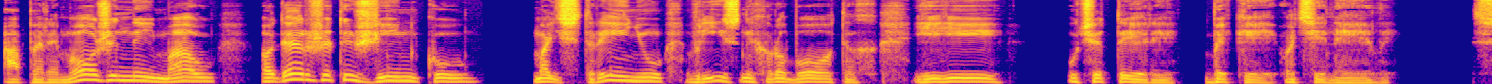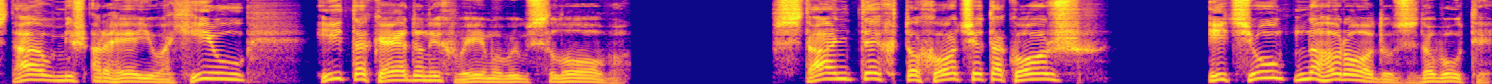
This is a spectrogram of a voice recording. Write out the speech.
а переможений мав одержати жінку, майстриню в різних роботах, її у чотири бики оцінили. Став між Аргею Ахіл і таке до них вимовив слово. Встаньте, хто хоче також і цю нагороду здобути.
